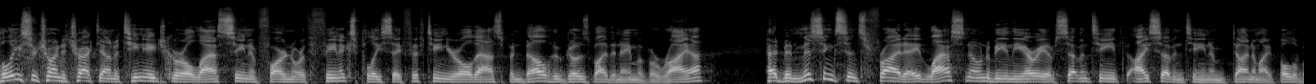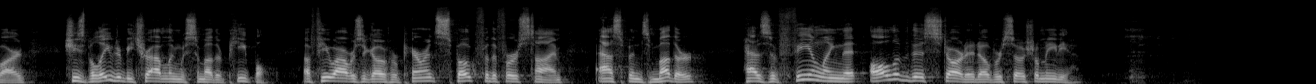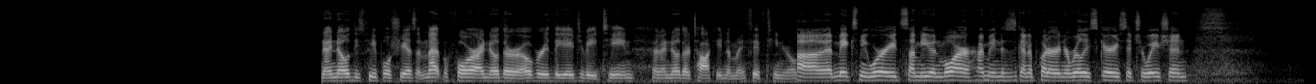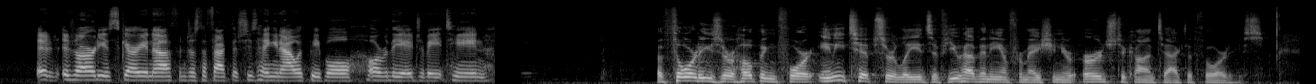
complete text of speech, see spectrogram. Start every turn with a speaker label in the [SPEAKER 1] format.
[SPEAKER 1] Police are trying to track down a teenage girl last seen in far north Phoenix. Police say 15 year old Aspen Bell, who goes by the name of Araya, had been missing since Friday, last known to be in the area of 17th I 17 and Dynamite Boulevard. She's believed to be traveling with some other people. A few hours ago, her parents spoke for the first time. Aspen's mother has a feeling that all of this started over social media.
[SPEAKER 2] I know these people she hasn't met before. I know they're over the age of 18, and I know they're talking to my 15 year old. Uh, it makes me worried, some even more. I mean, this is going to put her in a really scary situation. It, it already is scary enough, and just the fact that she's hanging out with people over the age of 18.
[SPEAKER 1] Authorities are hoping for any tips or leads. If you have any information, you're urged to contact authorities.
